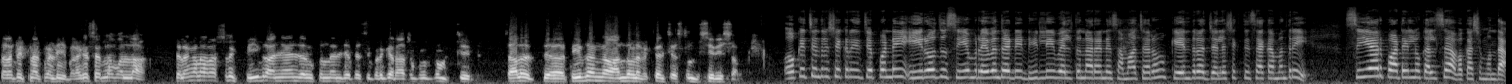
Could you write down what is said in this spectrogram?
తలపెట్టినటువంటి బనకచర్ల వల్ల తెలంగాణ రాష్ట్రానికి తీవ్ర అన్యాయం జరుగుతుందని చెప్పేసి ఇప్పటికే రాష్ట్ర ప్రభుత్వం చాలా తీవ్రంగా ఆందోళన వ్యక్తం చేస్తుంది శిరీష. ఓకే చంద్రశేఖర్ ఇది చెప్పండి. ఈ రోజు సీఎం రేవంత్ రెడ్డి ఢిల్లీ వెళ్తున్నారనే సమాచారం కేంద్ర జలశక్తి శాఖ మంత్రి సిఆర్ పాటిల్ను కలిసే అవకాశం ఉందా?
